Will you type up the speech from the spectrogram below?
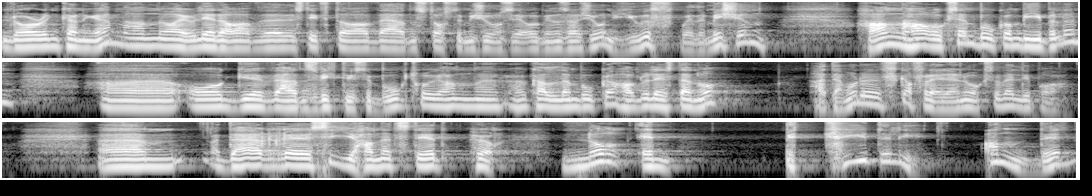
Lauren Cunningham han var jo leder av, eh, stifter av verdens største misjonsorganisasjon, Youth with a Mission. Han har også en bok om Bibelen. Og verdens viktigste bok, tror jeg han kaller den boka. Har du lest den nå? Ja, Den må du skaffe deg. Den er også veldig bra. Ehm, der eh, sier han et sted Hør. Når en betydelig andel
